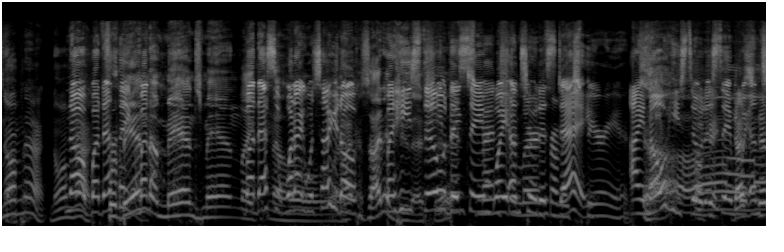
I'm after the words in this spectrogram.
No, I'm it. not. No, I'm no, not. but that's For the being. But, a man's man, like that's what I would tell you, no, though. 'cause I didn't but he's still shit. the Thinks same way until this day. experience. I know he's still the same way that's until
